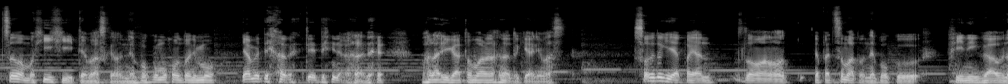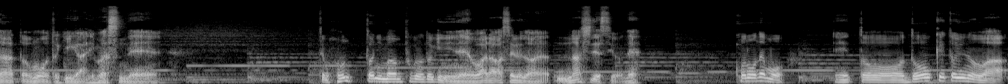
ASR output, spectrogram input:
妻もヒーヒー言ってますけどね、僕も本当にもう、やめてやめてって言いながらね、笑いが止まらなくなる時あります。そういう時やっぱりあの、やっぱり妻とね、僕、フィーリング合うなと思う時がありますね。でも本当に満腹の時にね、笑わせるのはなしですよね。このでも、えっ、ー、と、道家というのは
